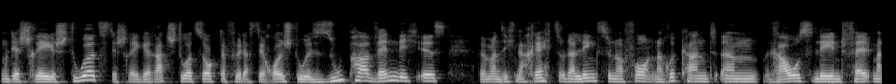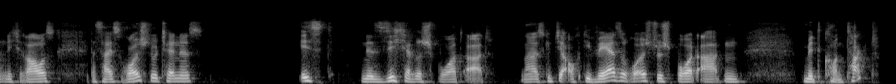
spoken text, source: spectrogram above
und der schräge Sturz, der schräge Radsturz sorgt dafür, dass der Rollstuhl super wendig ist. Wenn man sich nach rechts oder links zu einer Vor- und einer Rückhand ähm, rauslehnt, fällt man nicht raus. Das heißt, Rollstuhltennis ist eine sichere Sportart. Na, es gibt ja auch diverse Rollstuhlsportarten mit Kontakt,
